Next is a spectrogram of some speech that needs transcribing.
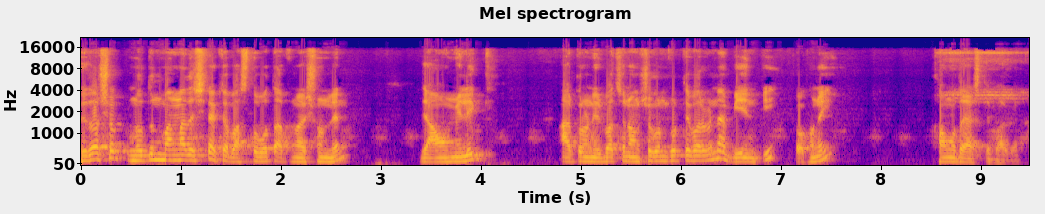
দর্শক, নতুন বাংলাদেশের একটা বাস্তবতা আপনারা শুনলেন যে আওয়ামী লীগ আর কোনো নির্বাচনে অংশগ্রহণ করতে পারবে না বিএনপি কখনোই ক্ষমতায় আসতে পারবে না।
